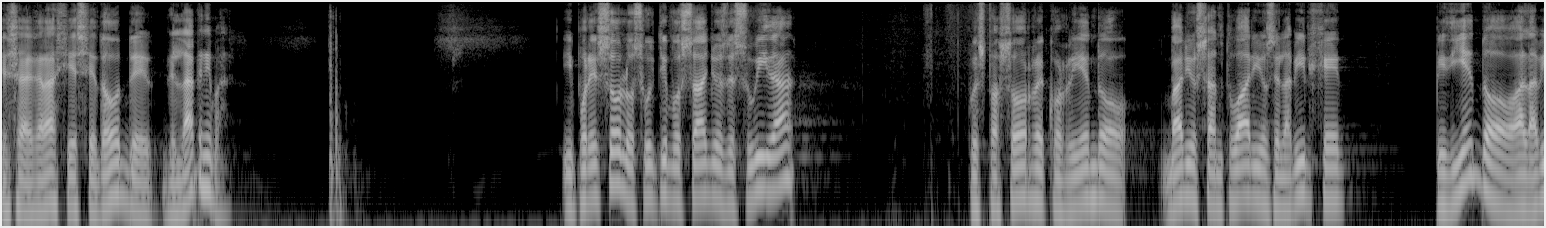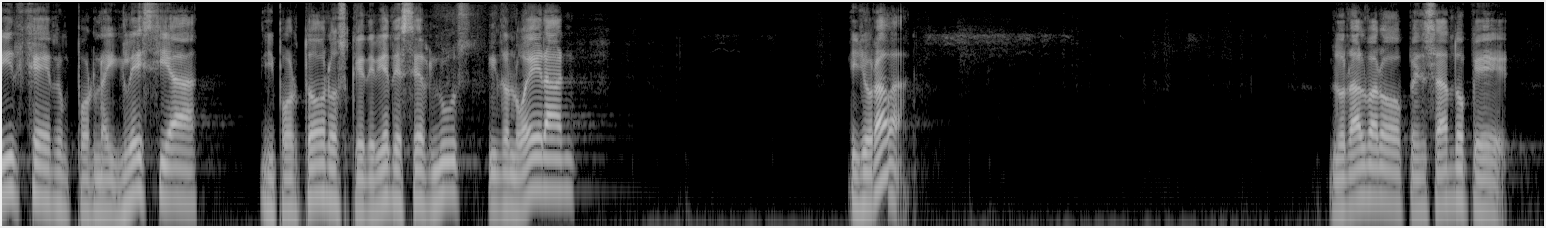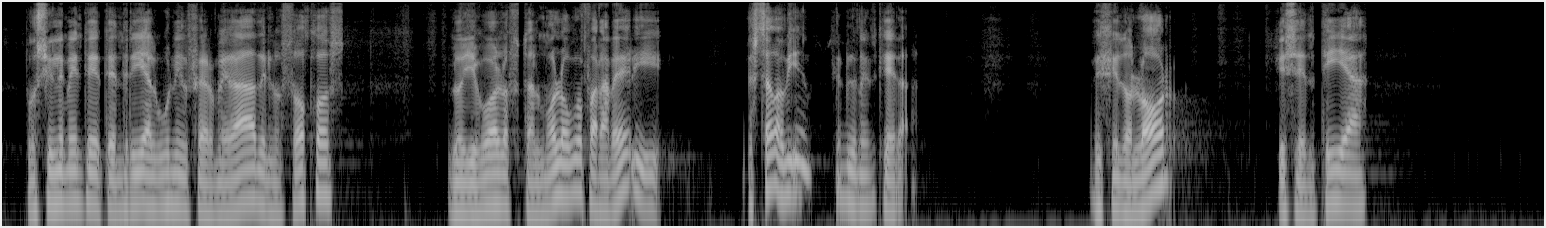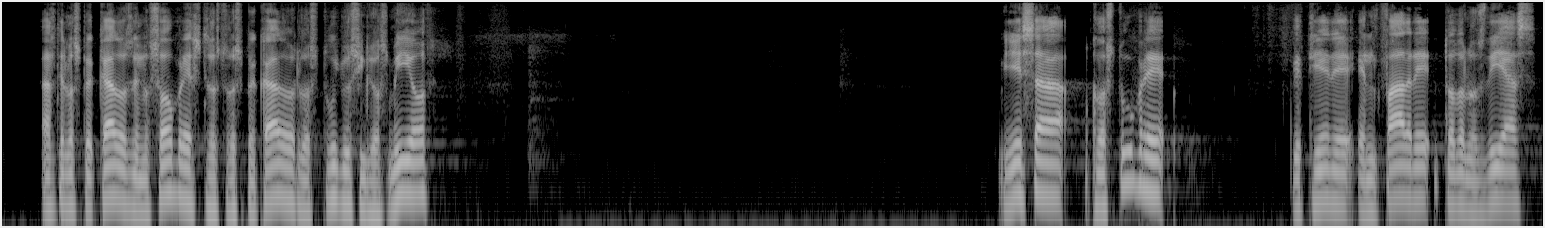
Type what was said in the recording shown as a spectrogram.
esa gracia, ese don de, de lágrimas. Y por eso los últimos años de su vida, pues pasó recorriendo varios santuarios de la Virgen, pidiendo a la Virgen por la iglesia y por todos los que debían de ser luz y no lo eran. Y lloraba. Don Álvaro pensando que posiblemente tendría alguna enfermedad en los ojos, lo llevó al oftalmólogo para ver y estaba bien, simplemente era ese dolor que sentía ante los pecados de los hombres, nuestros pecados, los tuyos y los míos. Y esa costumbre que tiene el Padre todos los días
